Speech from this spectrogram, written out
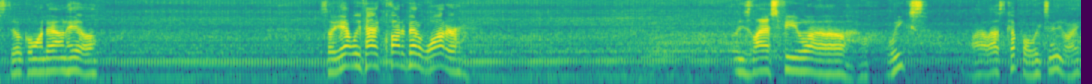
Still going downhill. So yeah we've had quite a bit of water these last few uh, weeks, well, last couple of weeks anyway.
